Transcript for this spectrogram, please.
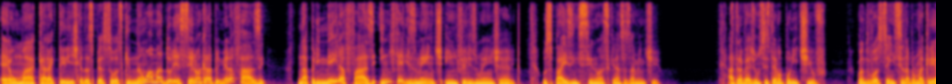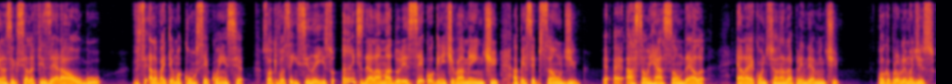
é uma característica das pessoas que não amadureceram aquela primeira fase. Na primeira fase, infelizmente, infelizmente, Érica, os pais ensinam as crianças a mentir. Através de um sistema punitivo. Quando você ensina para uma criança que se ela fizer algo, ela vai ter uma consequência, só que você ensina isso antes dela amadurecer cognitivamente a percepção de é, é, ação e reação dela, ela é condicionada a aprender a mentir. Qual que é o problema disso?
